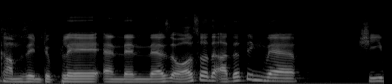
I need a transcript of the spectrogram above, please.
comes into play and then there's also the other thing where she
